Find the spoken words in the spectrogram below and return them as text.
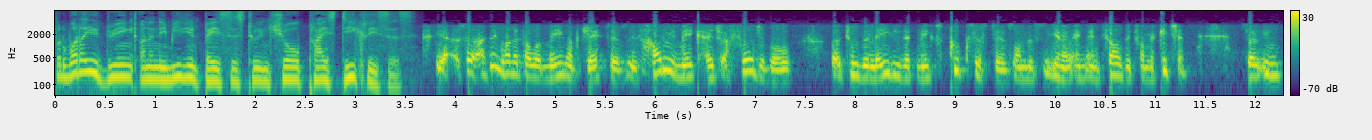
But what are you doing on an immediate basis to ensure price decreases? So I think one of our main objectives is how do we make Hajj affordable uh, to the lady that makes koeksisters on this, you know, and, and sells it from the kitchen. So in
